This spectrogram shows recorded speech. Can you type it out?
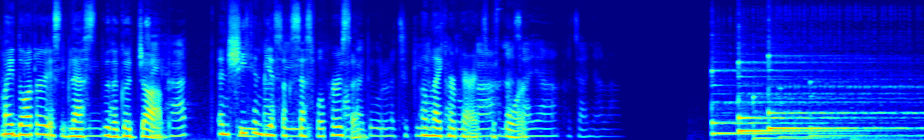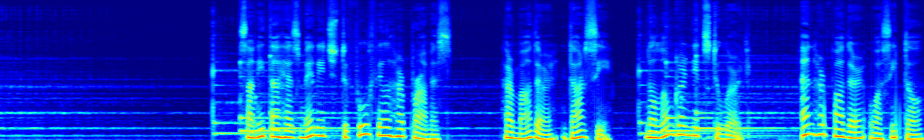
My daughter is blessed with a good job, and she can be a successful person. itu, rezeki yang unlike her parents before. saya kerjanya lancar. Sanita has managed to fulfill her promise. Her mother, Darcy, no longer needs to work, and her father, Wasito,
